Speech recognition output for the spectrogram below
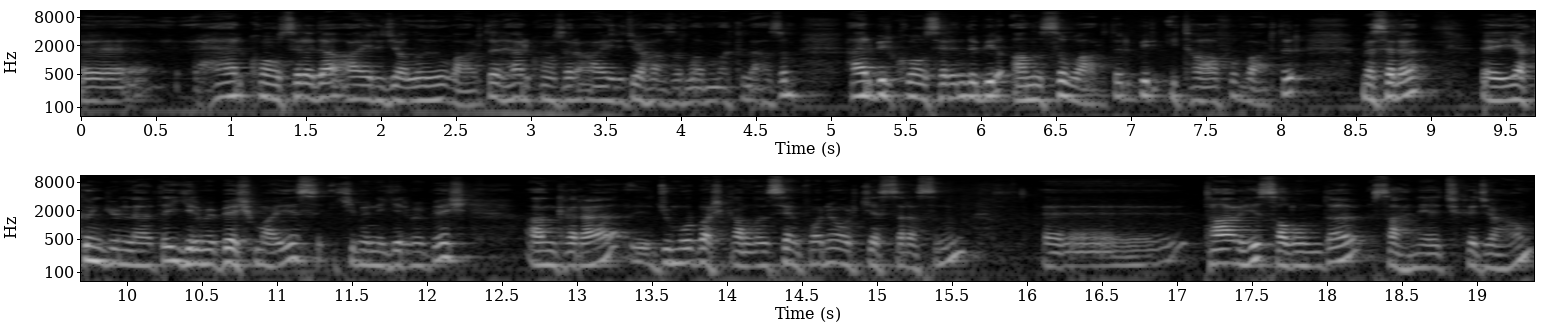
E, Her konsere de ayrıcalığı vardır. Her konsere ayrıca hazırlanmak lazım. Her bir konserin de bir anısı vardır, bir ithafı vardır. Mesela e, yakın günlerde 25 Mayıs 2025 Ankara Cumhurbaşkanlığı Senfoni Orkestrası'nın e, tarihi salonda sahneye çıkacağım.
